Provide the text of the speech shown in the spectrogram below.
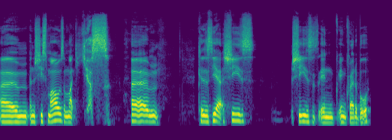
um, and she smiles, I'm like, yes, because yeah, she's she's in, incredible.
